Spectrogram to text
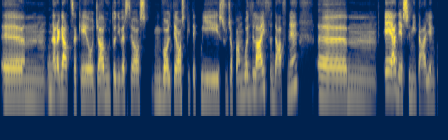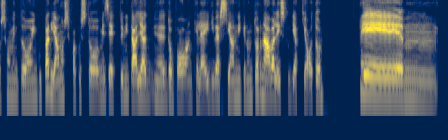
ehm, una ragazza che ho già avuto diverse os volte ospite qui su Japan Wildlife, Daphne, ehm, è adesso in Italia, in questo momento in cui parliamo, si fa questo mesetto in Italia, ehm, dopo anche lei diversi anni che non tornava, lei studia a Kyoto. Ehm,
